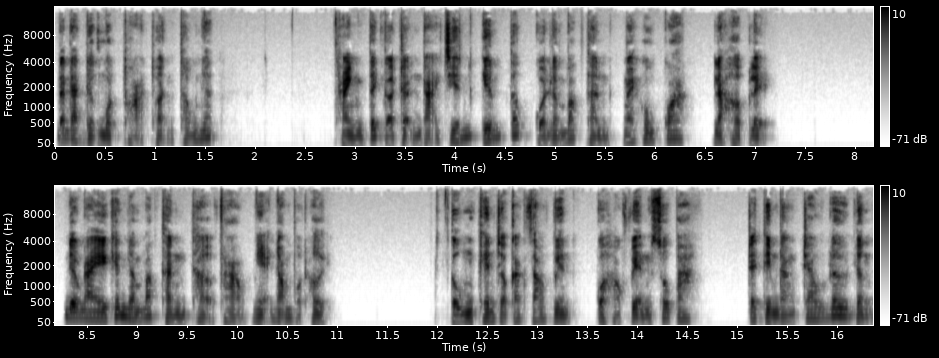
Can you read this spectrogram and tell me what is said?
đã đạt được một thỏa thuận thống nhất. Thành tích ở trận đại chiến kiếm tốc của Lâm Bắc Thần ngày hôm qua là hợp lệ. Điều này khiến Lâm Bắc Thần thở phào nhẹ nhõm một hơi. Cũng khiến cho các giáo viên của học viện số 3 trái tim đang treo lơ lửng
